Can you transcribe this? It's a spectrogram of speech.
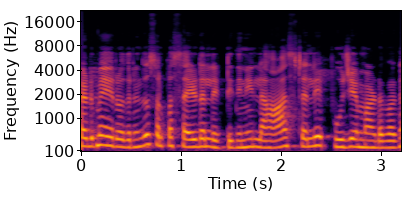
ಕಡಿಮೆ ಇರೋದ್ರಿಂದ ಸ್ವಲ್ಪ ಸೈಡಲ್ಲಿ ಇಟ್ಟಿದ್ದೀನಿ. ಲಾಸ್ಟಲ್ಲಿ ಪೂಜೆ ಮಾಡುವಾಗ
